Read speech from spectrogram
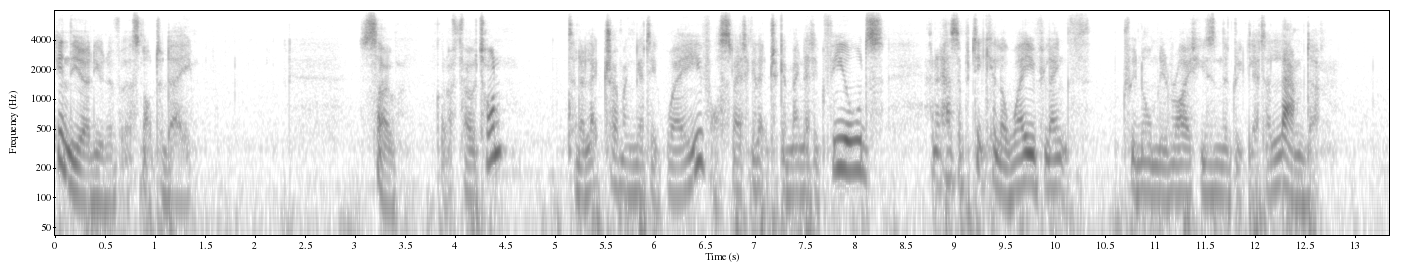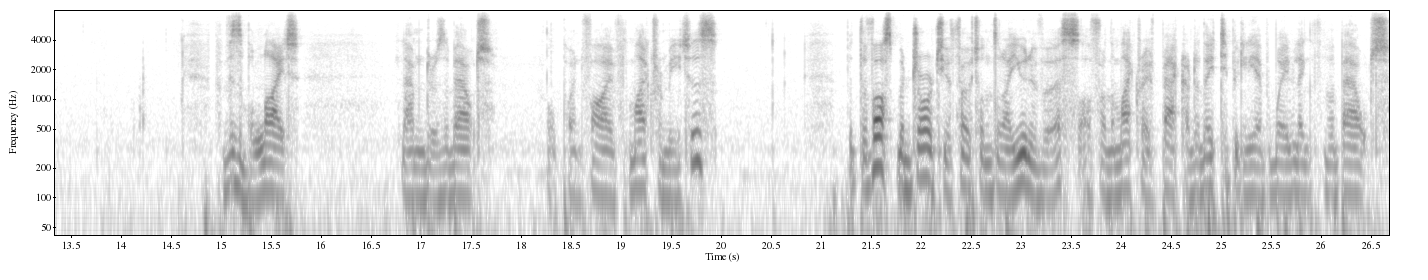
in the early universe, not today. So, got a photon, it's an electromagnetic wave, oscillating electric and magnetic fields, and it has a particular wavelength, which we normally write using the Greek letter lambda For visible light, lambda is about 0.5 micrometers. But the vast majority of photons in our universe are from the microwave background, and they typically have a wavelength of about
